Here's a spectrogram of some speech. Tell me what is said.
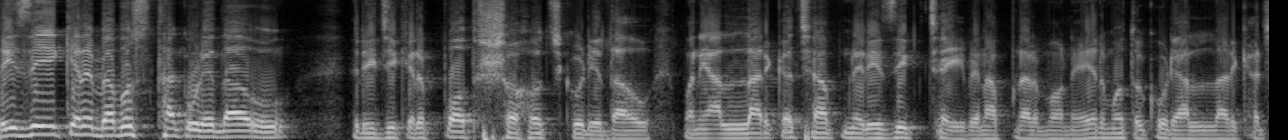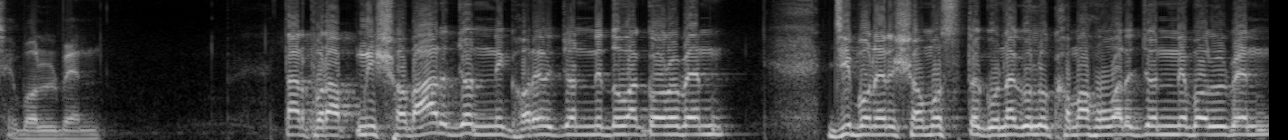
রিজিকের ব্যবস্থা করে দাও। রিজিকের পথ সহজ করে দাও। মানে আল্লাহর কাছে আপনি রিজিক চাইবেন, আপনার মনের মতো করে আল্লাহর কাছে বলবেন। তারপর আপনি সবার জন্য, ঘরের জন্য দোয়া করবেন। জীবনের সমস্ত গুণাগুলো ক্ষমা হওয়ার জন্য বলবেন।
